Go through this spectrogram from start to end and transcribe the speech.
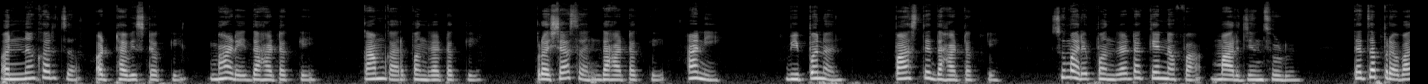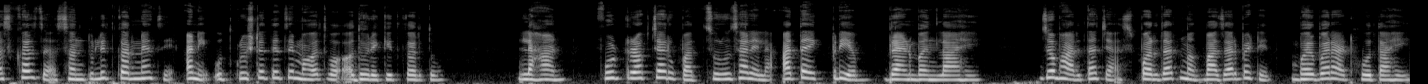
अन्न खर्च अठ्ठावीस टक्के भाडे दहा टक्के कामगार पंधरा टक्के प्रशासन दहा टक्के आणि विपणन पाच ते दहा टक्के. सुमारे पंधरा टक्के नफा मार्जिन सोडून. त्याचा प्रवास खर्च संतुलित करण्याचे आणि उत्कृष्टतेचे महत्त्व अधोरेखित करतो. लहान फूड ट्रकच्या रूपात सुरू झालेला आता एक प्रिय ब्रँड बनला आहे जो भारताच्या स्पर्धात्मक बाजारपेठेत भरभराट होत आहे.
